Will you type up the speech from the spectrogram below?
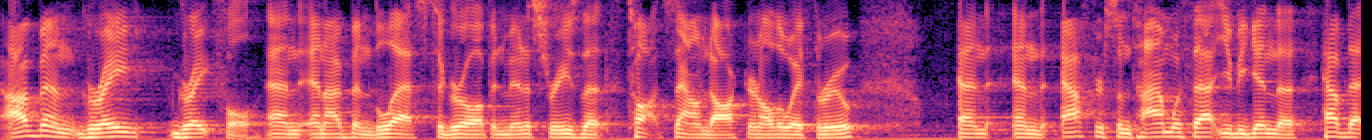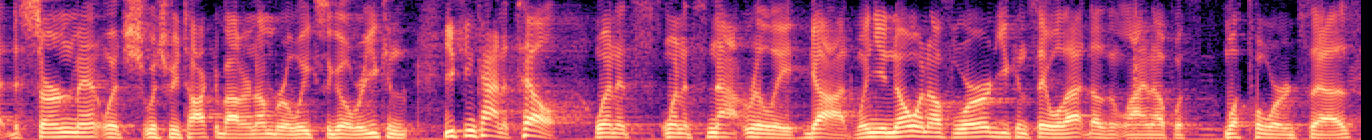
I've been great, grateful, and, and I've been blessed to grow up in ministries that taught sound doctrine all the way through. And, and after some time with that, you begin to have that discernment, which, which we talked about a number of weeks ago, where you can, you can kind of tell when it's, when it's not really God. When you know enough word, you can say, well, that doesn't line up with what the word says.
